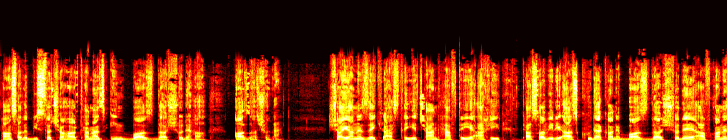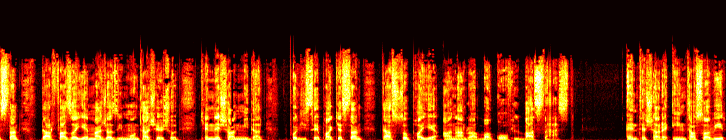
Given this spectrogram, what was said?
524 تن از این بازداشت شده ها آزاد شدند. شایان ذکر است طی چند هفته اخیر تصاویری از کودکان بازداشت شده افغانستان در فضای مجازی منتشر شد که نشان می‌داد پلیس پاکستان دست و پای آنان را با قفل بسته است. انتشار این تصاویر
